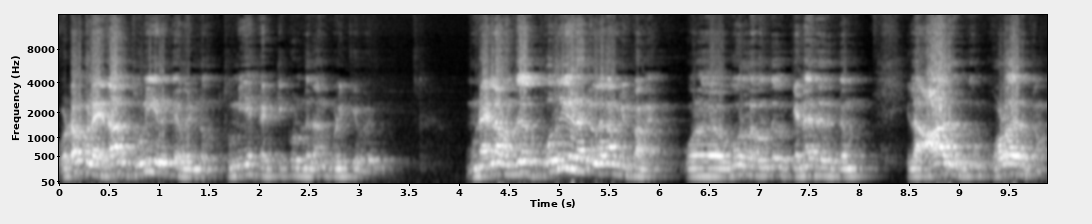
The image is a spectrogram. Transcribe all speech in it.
உடம்புல ஏதாவது துணி இருக்க வேண்டும். துணியை கட்டி கொண்டு தான் குளிக்க வேண்டும். முன்னெல்லாம் வந்து பொது இடங்கள்ல தான் குளிப்பாங்க. ஒரு ஊர்ல வந்து கிணறு இருக்கும் இல்ல ஆறு இருக்கும் குளம் இருக்கும்.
